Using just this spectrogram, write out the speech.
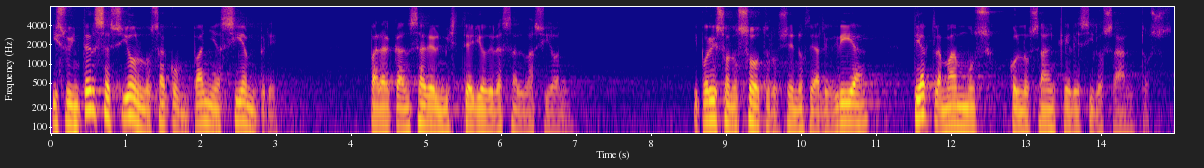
y su intercesión los acompaña siempre para alcanzar el misterio de la salvación. Y por eso nosotros, llenos de alegría, te aclamamos con los ángeles y los santos.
